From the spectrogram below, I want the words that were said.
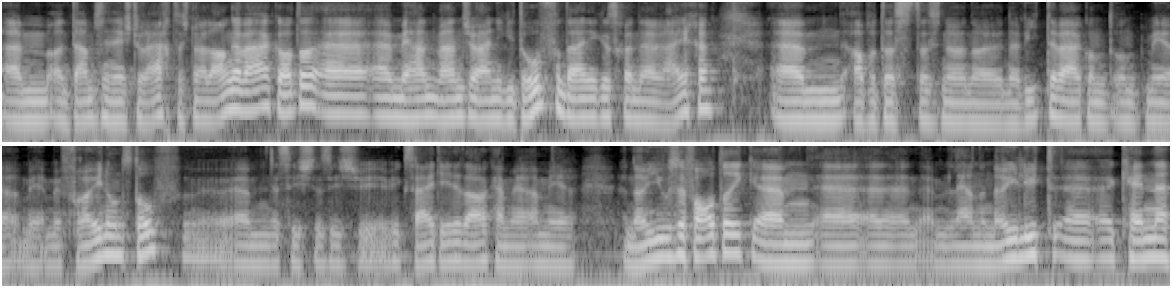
Ähm, in dem Sinne hast du recht, das ist noch ein langer Weg, oder? Äh, äh, wir, haben, wir haben schon einige drauf und einiges können erreichen, ähm, aber das, das ist noch, noch, noch ein weiter Weg und, und wir, wir, wir freuen uns drauf ähm, das, ist, das ist, wie gesagt, jeden Tag haben wir, haben wir eine neue Herausforderung, ähm, äh, äh, lernen neue Leute äh, kennen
